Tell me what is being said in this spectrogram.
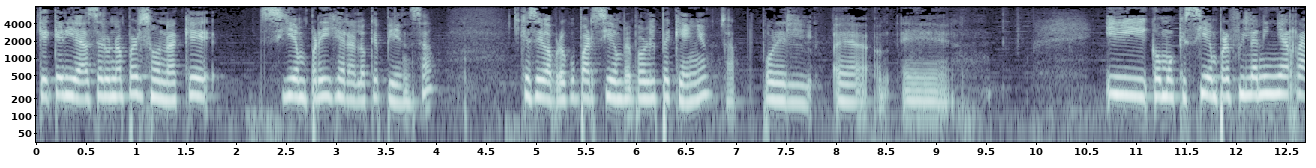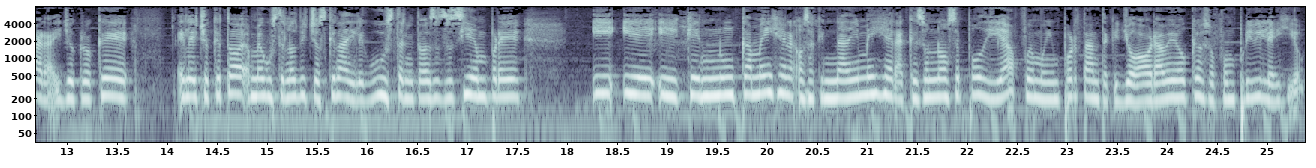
que quería ser una persona que siempre dijera lo que piensa, que se iba a preocupar siempre por el pequeño, o sea, por el... Eh, eh, y como que siempre fui la niña rara y yo creo que el hecho que me gusten los bichos que nadie le gustan y todo eso, eso siempre y, y, y, que nunca me dijera, o sea, que nadie me dijera que eso no se podía, fue muy importante, que yo ahora veo que eso fue un privilegio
